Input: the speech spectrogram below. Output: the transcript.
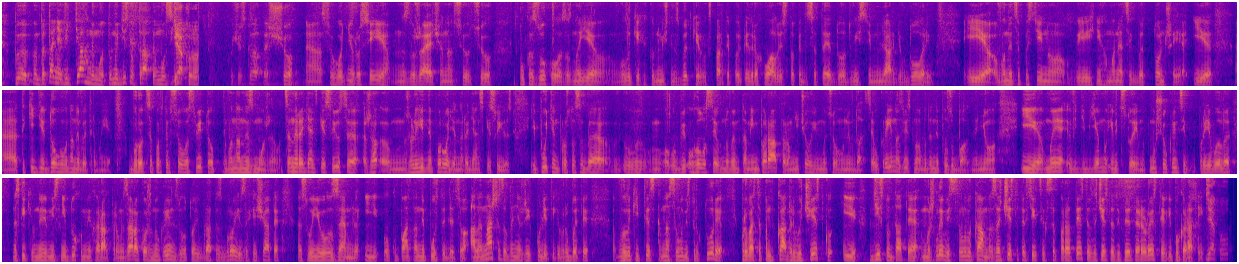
питання відтягнемо, то ми дійсно втратимо світ. Дякую. Хочу сказати, що е, сьогодні Росія, незважаючи на всю цю показуху, зазнає великих економічних збитків. Експерти підрахували від 150 до 200 мільярдів доларів. І вони це постійно їхній гаманець якби тоншає. І е, такі дії довго вона не витримає. Боротися проти всього світу вона не зможе. Це не радянський союз, це жа- жалюгідне пародія на радянський союз. І Путін просто себе оголосив новим там імператором. Нічого йому цього не вдасться. Україна, звісно, буде не по зубах для нього. І ми відіб'ємо і відстоїмо, тому що українці проявили наскільки вони міцні духом і характером. І зараз кожен українець готовий брати зброю і захищати свою землю. І окупанта не пустить для цього. Але наше завдання вже як політиків робити великий тиск на силові структури, провести там кадрову чистку і дійсно дати можливість силовикам зачистити всіх цих сепаратистів, зачистити терористів і покарати їх. Дякую.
